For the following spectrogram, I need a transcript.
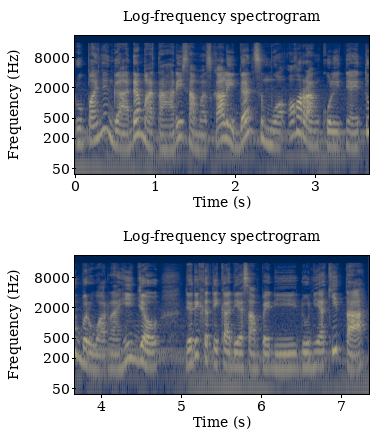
rupanya nggak ada matahari sama sekali dan semua orang kulitnya itu berwarna hijau. Jadi ketika dia sampai di dunia kita,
